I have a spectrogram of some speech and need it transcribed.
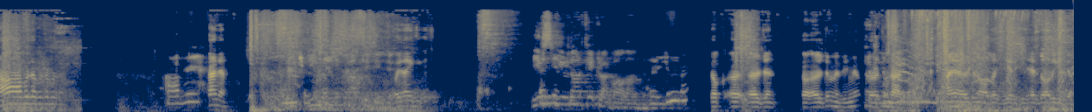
Aa burada burada burada. Abi Efendim. Oyuna git. Bir sihirdar tekrar bağlandı. öldün mü? Yok öldün. Öldün mü bilmiyorum. Öldün galiba. Aynen öldün orada ileri, ileri doğru gidiyor.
